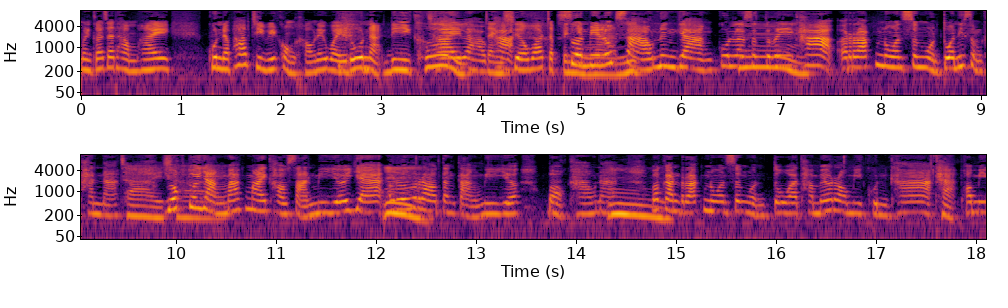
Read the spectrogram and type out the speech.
มันก็จะทำให้คุณภาพชีวิตของเขาในวัยรุ่นอะ ดีขึ้นใช่แล้วค่ะเชื่อว่าจะเป็นส่วนมีลูกสาวหนึ่งอย่างกุลสตรีค่ะ รักนวลสงวนตัวนี้สำคัญนะยกตัวอย่างมากมายข่าวสารมีเยอะแยะ เรื่องราวต่างๆ มีเยอะ บอกเขานะ ว่าการรักนวลสงวนตัวทำให้เรามีคุณค่า พอมี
